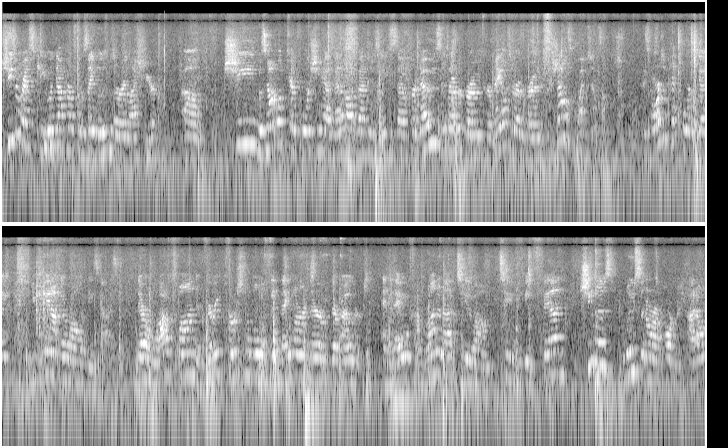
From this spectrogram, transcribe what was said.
She's a rescue. We got her from St. Louis, Missouri last year. Um, she was not well cared for. She had metabolic bone disease, so her nose is overgrown, her nails are overgrown, her shell is collapsed down some. As far as a pet tortoise go, you cannot go wrong with these guys. They're a lot of fun, they're personable, again, they learn their, their owners, and they will come running up to, um, to be fed. She lives loose in our apartment. I don't,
